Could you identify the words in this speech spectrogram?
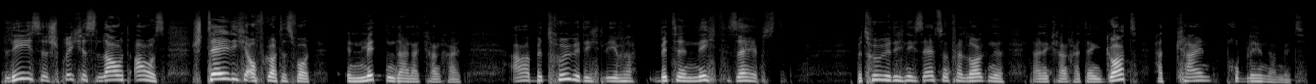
Lies es, sprich es laut aus. Stell dich auf Gottes Wort inmitten deiner Krankheit. Aber betrüge dich, lieber, bitte nicht selbst. Betrüge dich nicht selbst und verleugne deine Krankheit, denn Gott hat kein Problem damit.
